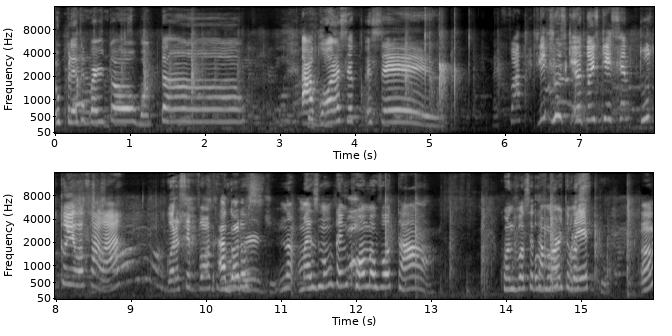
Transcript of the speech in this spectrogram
O preto apertou o botão. Agora você. Gente, eu tô esquecendo tudo que eu ia falar. Agora você vota no Agora, verde. não, mas não tem como eu votar. Quando você tá morta, preto. você... Hã?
